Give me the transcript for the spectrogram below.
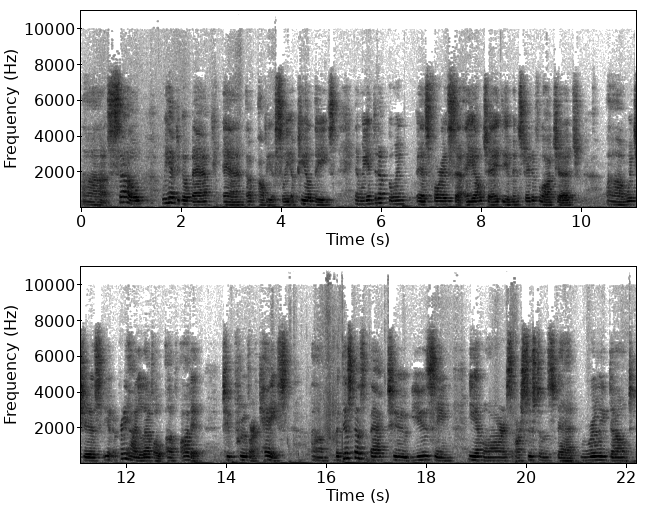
Uh, so we had to go back and uh, obviously appeal these and we ended up going as far as uh, ALJ, the administrative law judge, uh, which is you know, a pretty high level of audit to prove our case. Um, but this goes back to using EMRs or systems that really don't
